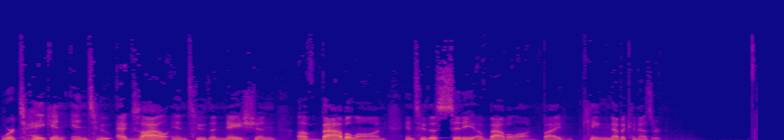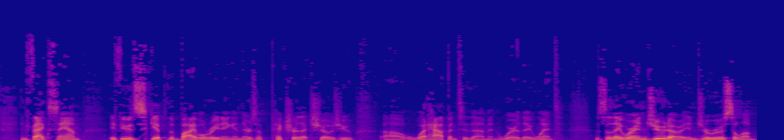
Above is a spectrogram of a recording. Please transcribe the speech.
were taken into exile into the nation of Babylon, into the city of Babylon by King Nebuchadnezzar. In fact, Sam, if you skip the Bible reading and there's a picture that shows you uh, what happened to them and where they went. So they were in Judah, in Jerusalem,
